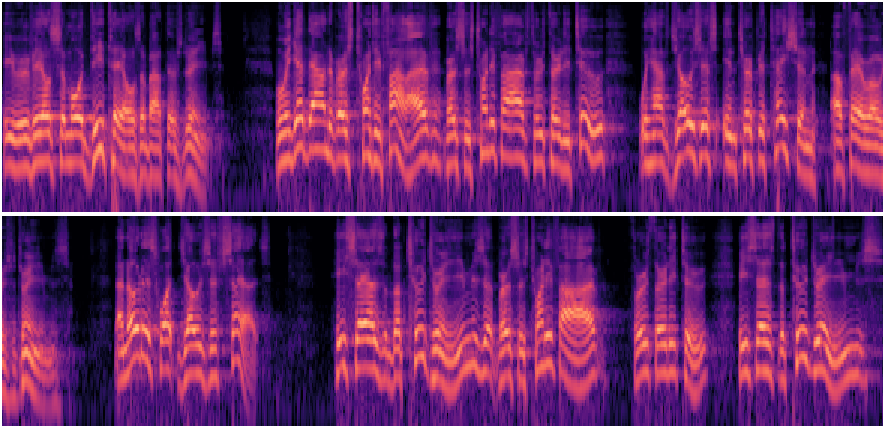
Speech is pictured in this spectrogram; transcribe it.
he reveals some more details about those dreams. When we get down to verse 25, verses 25 through 32, we have Joseph's interpretation of Pharaoh's dreams. Now, notice what Joseph says. He says the two dreams, verses 25 through 32, he says the two dreams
